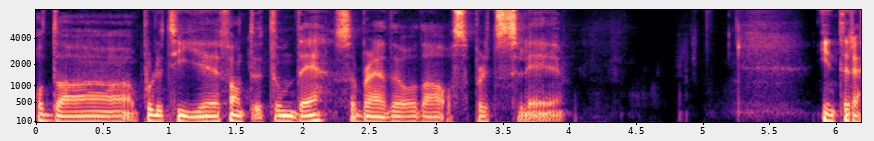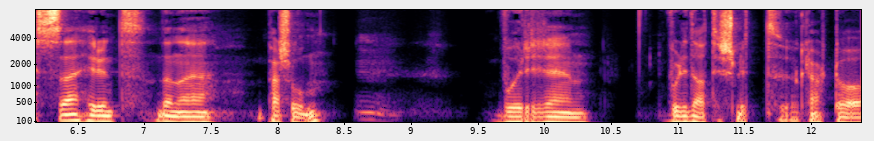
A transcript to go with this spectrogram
Og da politiet fant ut om det, så ble det jo da også plutselig interesse rundt denne personen. Hvor, eh, hvor de da til slutt klarte å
